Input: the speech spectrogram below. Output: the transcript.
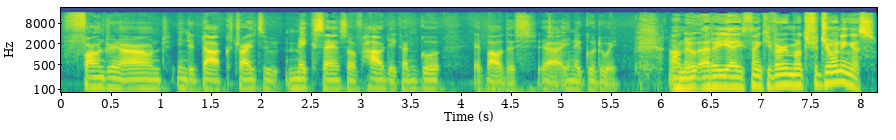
floundering around in the dark, trying to make sense of how they can go about this uh, in a good way. Aanu Adeoye, thank you very much for joining us.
